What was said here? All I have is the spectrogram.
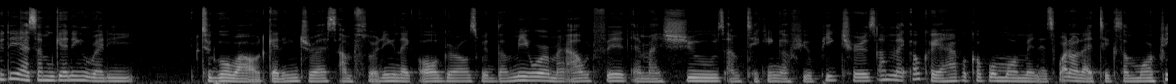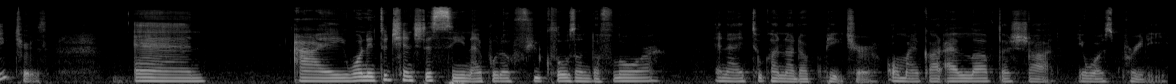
today, as I'm getting ready to go out, getting dressed, I'm flirting like all girls with the mirror, my outfit, and my shoes. I'm taking a few pictures. I'm like, okay, I have a couple more minutes. Why don't I take some more pictures? And I wanted to change the scene. I put a few clothes on the floor and I took another picture. Oh my God, I love the shot. It was pretty.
